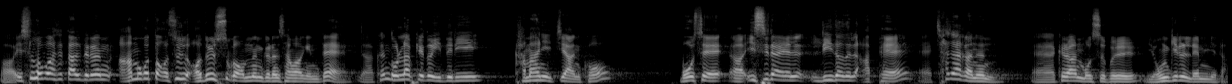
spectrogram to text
어, 이 슬로바스의 딸들은 아무것도 얻을 수가 없는 그런 상황인데, 아, 그 놀랍게도 이들이 가만히 있지 않고 모세 어, 이스라엘 리더들 앞에 찾아가는 그러한 모습을 용기를 냅니다.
